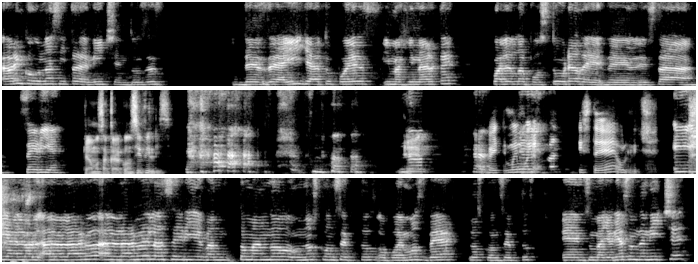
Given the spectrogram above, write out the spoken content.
abren con una cita de Nietzsche, entonces desde ahí ya tú puedes imaginarte cuál es la postura de, de esta serie. ¿Qué vamos a sacar con sífilis? no. Eh, muy, muy eh, ¿viste, Ulrich? Y a lo, a, lo largo, a lo largo de la serie van tomando unos conceptos, o podemos ver los conceptos, en su mayoría son de Nietzsche,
